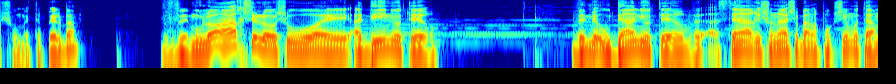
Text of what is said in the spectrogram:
שהוא מטפל בה. ומולו האח שלו שהוא עדין יותר, ומעודן יותר, והסצנה הראשונה שבה אנחנו פוגשים אותם,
